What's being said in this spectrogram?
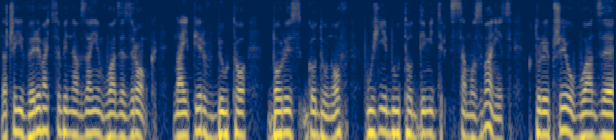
zaczęli wyrywać sobie nawzajem władzę z rąk. Najpierw był to Borys Godunow, później był to Dymitr Samozwaniec, który przejął władzę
